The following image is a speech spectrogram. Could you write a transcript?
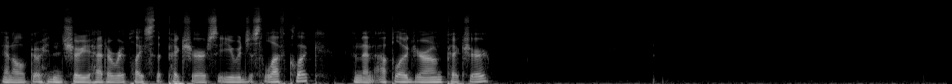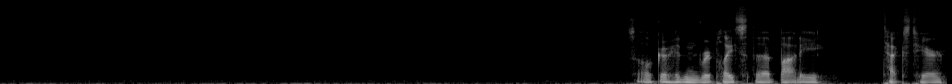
And I'll go ahead and show you how to replace the picture. So you would just left click and then upload your own picture. So I'll go ahead and replace the body text here.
